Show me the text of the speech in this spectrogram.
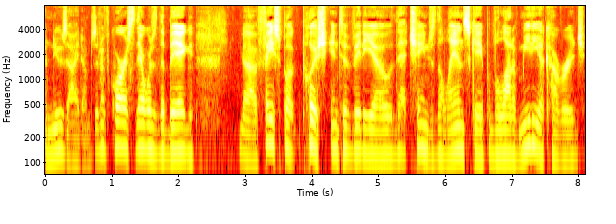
news items. And of course, there was the big uh, Facebook push into video that changed the landscape of a lot of media coverage.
